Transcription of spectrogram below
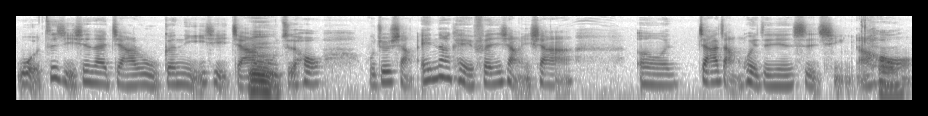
我自己现在加入，跟你一起加入之后，嗯、我就想，哎、欸，那可以分享一下，呃，家长会这件事情，然后。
